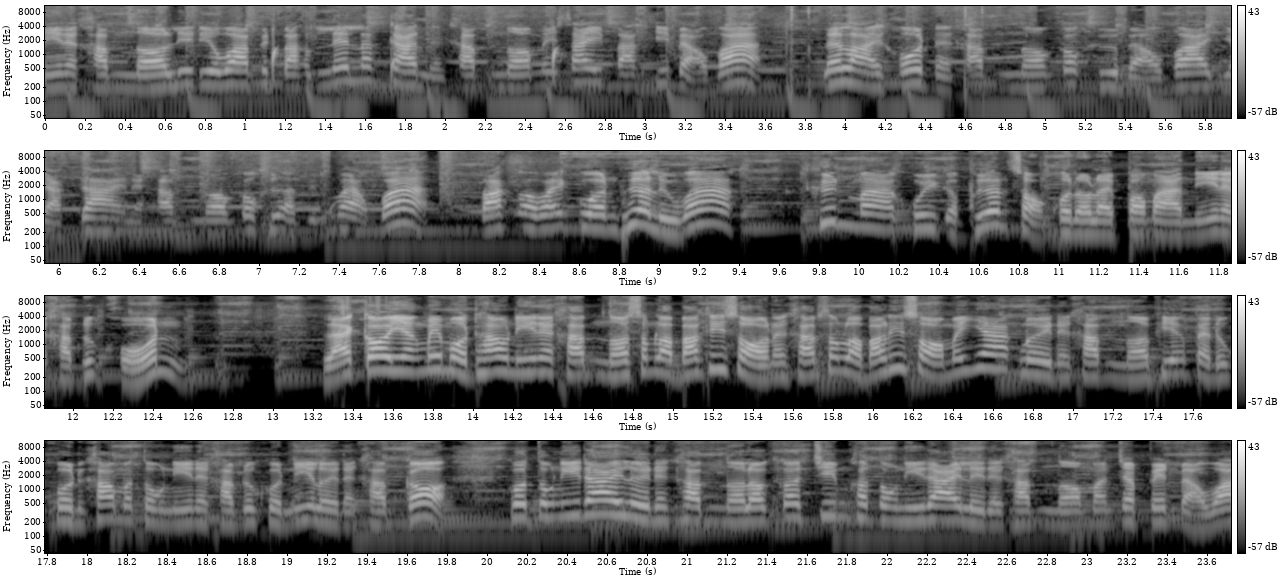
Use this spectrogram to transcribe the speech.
นี้นะครับเนาะเรียกได้ว่าเป็นบั๊กเล่นละกันนะครับเนาะไม่ใช่บั๊กที่แบบว่าและหลายคนนะครับน้องก็คือแบบว่าอยากได้นะครับน้องก็คืออาจจะแบบว่าบักเอาไว้กวนเพื่อนหรือว่าขึ้นมาคุยกับเพื่อน 2 คนอะไรประมาณนี้นะครับ ทุกคน และก็ยังไม่หมดเท่านี้นะครับเนาะสำหรับบัคที่2นะครับสำหรับบัคที่ 2 ไม่ยากเลยนะครับเนาะเพียงแต่ทุกคนเข้ามาตรงนี้นะครับทุกคนนี่เลยนะครับก็กดตรงนี้ได้เลยนะครับเนาะแล้วก็จิ้มเข้าตรงนี้ได้เลยนะครับเนาะมันจะเป็นแบบว่า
